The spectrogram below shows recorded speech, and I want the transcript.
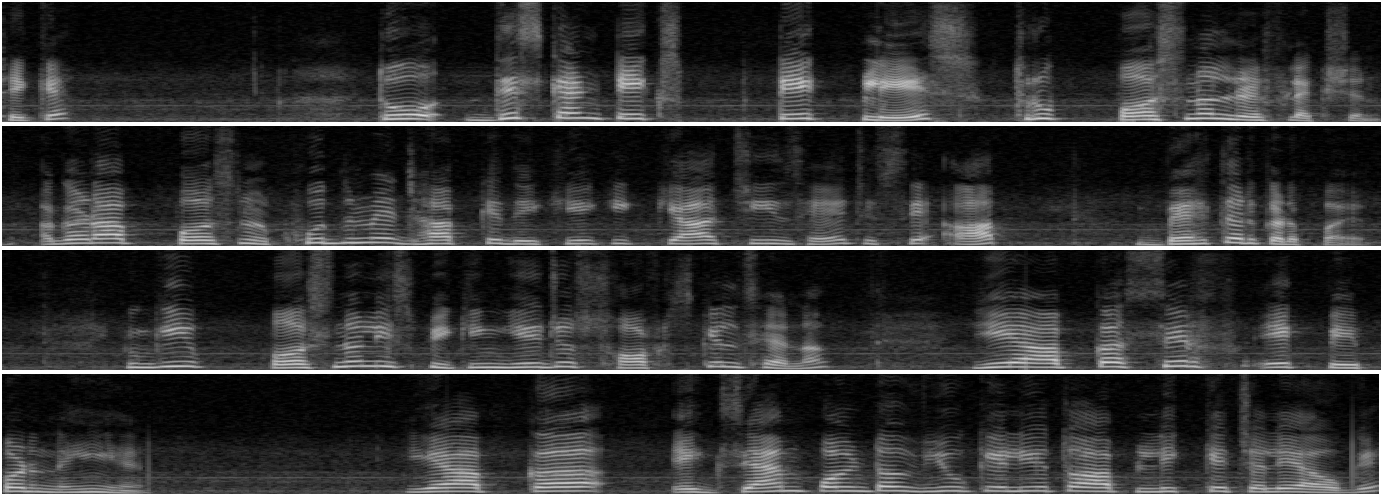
ठीक है? तो this can takes take place through personal reflection अगर आप पर्सनल खुद में झाँक के देखिए कि क्या चीज़ है जिससे आप बेहतर कर पाए। क्योंकि पर्सनली स्पीकिंग ये जो सॉफ्ट स्किल्स है ना, ये आपका सिर्फ़ एक पेपर नहीं है। ये आपका एग्ज़ाम पॉइंट ऑफ़ व्यू के लिए तो आप लिख के चले आओगे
